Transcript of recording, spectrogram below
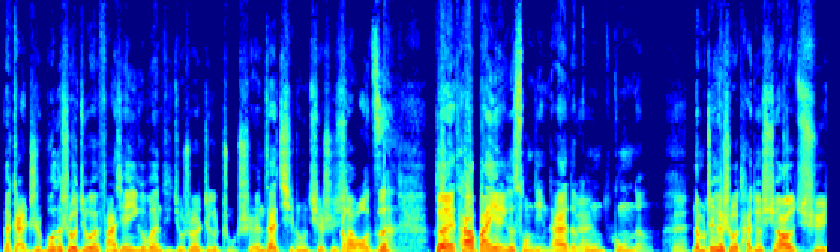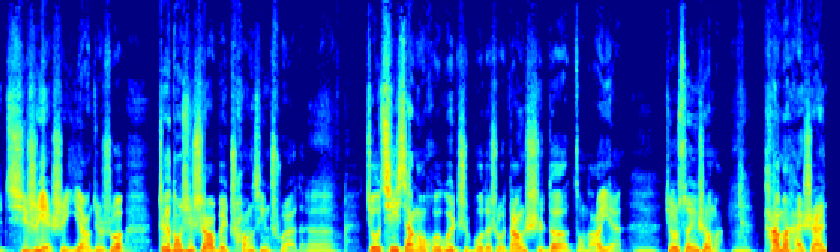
那改直播的时候就会发现一个问题，就是说这个主持人在其中确实需要稿子，对他要扮演一个松紧带的功功能。对。那么这个时候他就需要去，其实也是一样，就是说这个东西是要被创新出来的。嗯。九七香港回归直播的时候，当时的总导演嗯，就是孙玉胜嘛，嗯。他们还是按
